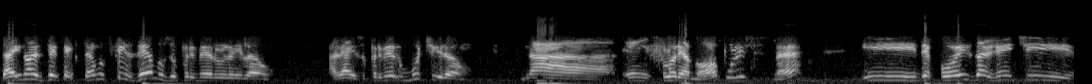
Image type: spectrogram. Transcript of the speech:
Daí nós detectamos, fizemos o primeiro leilão, aliás, o primeiro mutirão na, em Florianópolis, né? E depois a gente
